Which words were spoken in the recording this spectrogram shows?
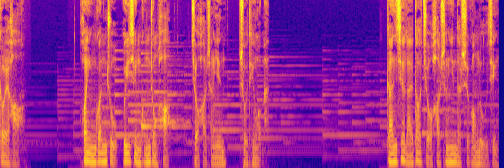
各位好，欢迎关注微信公众号“九号声音”，收听我们。感谢来到九号声音的时光路径。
